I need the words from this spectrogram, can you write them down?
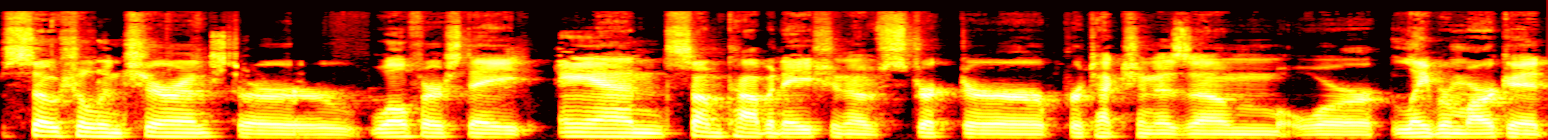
social insurance or welfare state and some combination of stricter protectionism or labor market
